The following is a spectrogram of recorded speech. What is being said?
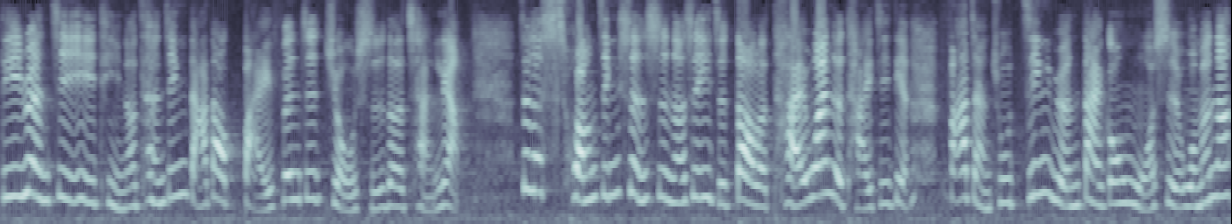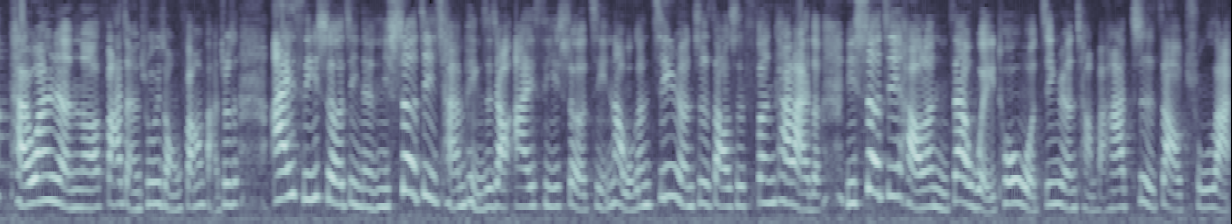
低润记忆体呢，曾经达到百分之九十的产量。这个黄金盛世呢，是一直到了台湾的台积电发展出晶圆代工模式。我们呢，台湾人呢，发展出一种方法，就是 IC 设计呢。你设计产品是叫 IC 设计，那我跟晶圆制造是分开来的。你设计好了，你再委托我晶圆厂把它制造出来。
